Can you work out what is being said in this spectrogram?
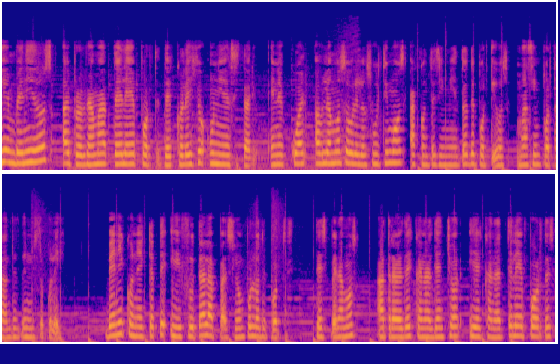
Bienvenidos al programa Teledeportes del Colegio Universitario, en el cual hablamos sobre los últimos acontecimientos deportivos más importantes de nuestro colegio. Ven y conéctate y disfruta la pasión por los deportes. Te esperamos a través del canal de Anchor y del canal Teledeportes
